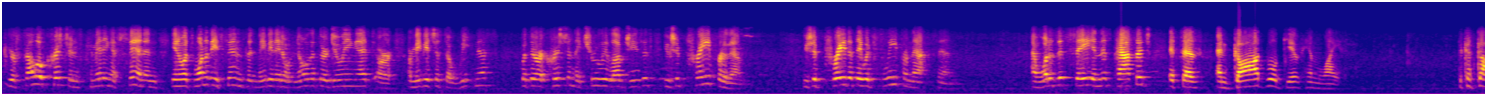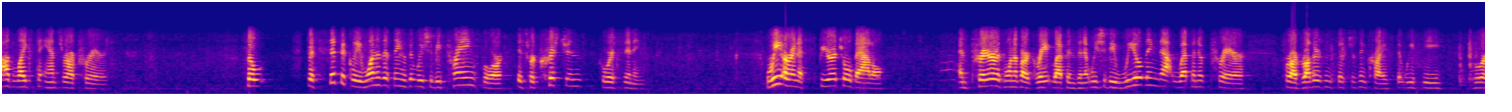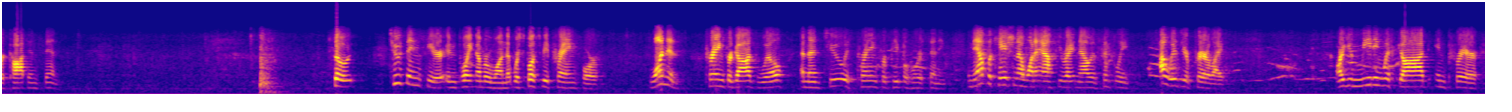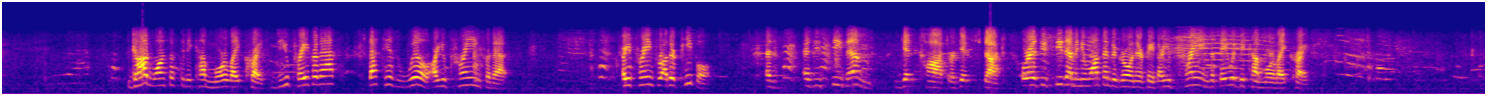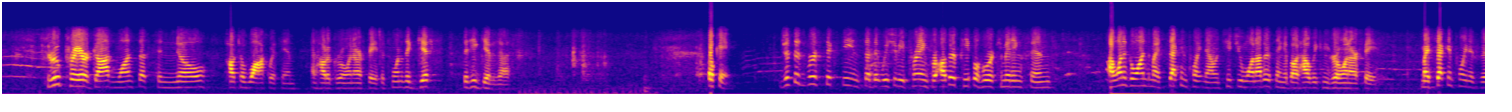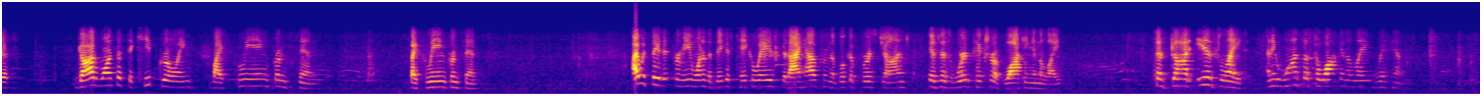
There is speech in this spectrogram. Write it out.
your fellow Christians committing a sin, and you know it's one of these sins that maybe they don't know that they're doing it, or or maybe it's just a weakness, but they're a Christian, they truly love Jesus. You should pray for them. You should pray that they would flee from that sin. And what does it say in this passage? It says, and God will give him life. Because God likes to answer our prayers. So, specifically, one of the things that we should be praying for is for Christians who are sinning. We are in a spiritual battle, and prayer is one of our great weapons in it. We should be wielding that weapon of prayer for our brothers and sisters in Christ that we see who are caught in sin. So, two things here in point number one that we're supposed to be praying for. One is praying for God's will, and then two is praying for people who are sinning. And the application I want to ask you right now is simply how is your prayer life? Are you meeting with God in prayer? God wants us to become more like Christ. Do you pray for that? That's His will. Are you praying for that? Are you praying for other people? As, as you see them get caught or get stuck, or as you see them and you want them to grow in their faith, are you praying that they would become more like Christ? Through prayer, God wants us to know how to walk with Him and how to grow in our faith. It's one of the gifts that He gives us. Okay, just as verse 16 said that we should be praying for other people who are committing sins, I want to go on to my second point now and teach you one other thing about how we can grow in our faith. My second point is this God wants us to keep growing by fleeing from sin. By fleeing from sin. I would say that for me, one of the biggest takeaways that I have from the book of 1 John is this word picture of walking in the light. It says God is light, and He wants us to walk in the light with Him.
